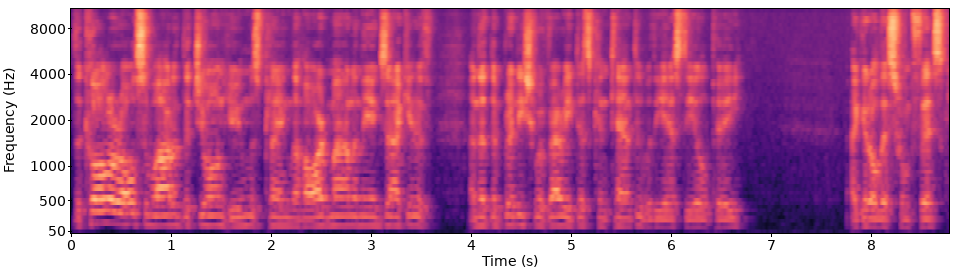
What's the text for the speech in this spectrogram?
The caller also added that John Hume was playing the hard man in the executive, and that the British were very discontented with the SDLP. I get all this from Fisk.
